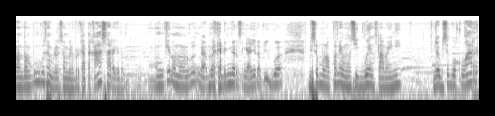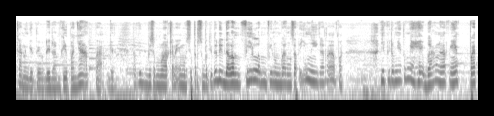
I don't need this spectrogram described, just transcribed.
nonton pun gue sambil sambil berkata kasar gitu. Mungkin omongan gue nggak mereka denger sengaja tapi gue bisa melakukan emosi gue yang selama ini nggak bisa gue keluarkan gitu di dalam kehidupan nyata gitu. Tapi gue bisa mengeluarkan emosi tersebut itu di dalam film film bangsat ini. Karena apa? Ya filmnya itu ngehe banget ngepet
